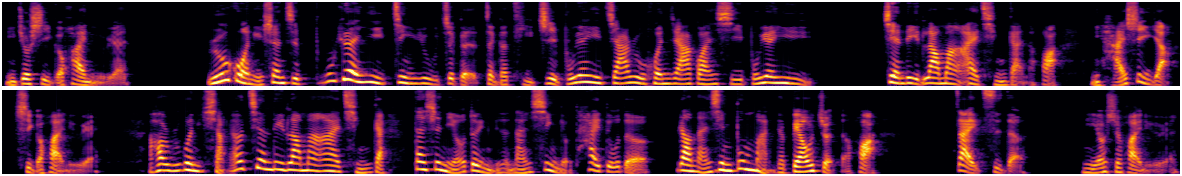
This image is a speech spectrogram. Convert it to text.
你就是一个坏女人。如果你甚至不愿意进入这个整个体制，不愿意加入婚家关系，不愿意。建立浪漫爱情感的话，你还是一样是一个坏女人。然后，如果你想要建立浪漫爱情感，但是你又对你的男性有太多的让男性不满的标准的话，再一次的，你又是坏女人。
